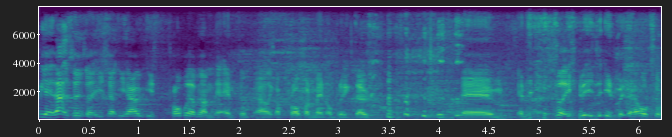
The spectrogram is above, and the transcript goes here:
Yeah, that sounds like he's, he's probably having a, like a proper mental breakdown. um, and he's like, he, he, also,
